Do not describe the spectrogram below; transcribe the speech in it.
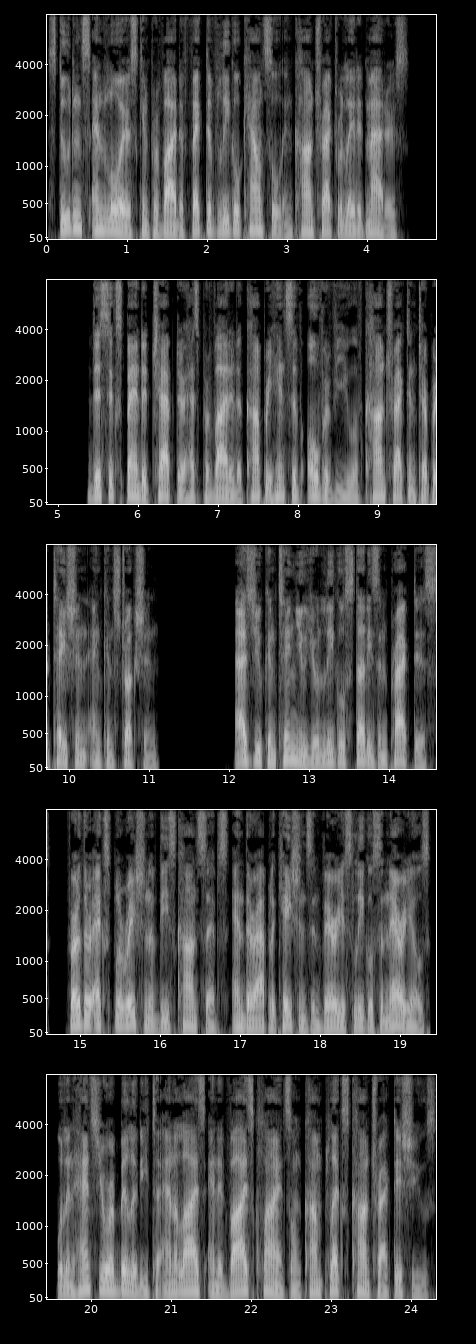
students and lawyers can provide effective legal counsel in contract-related matters. This expanded chapter has provided a comprehensive overview of contract interpretation and construction. As you continue your legal studies and practice, Further exploration of these concepts and their applications in various legal scenarios will enhance your ability to analyze and advise clients on complex contract issues.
